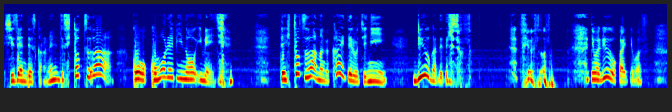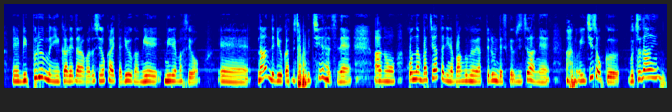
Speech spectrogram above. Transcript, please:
自然ですからね。で、一つは、こう、木漏れ日のイメージ。で、一つはなんか書いてるうちに、竜が出てきちゃった。っていうの。今、竜を描いてます。えー、ビップルームに行かれたら私の描いた竜が見え、見れますよ。えー、なんで竜かって言うと、うちはですね、あの、こんな罰当たりな番組をやってるんですけど、実はね、あの、一族、仏壇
